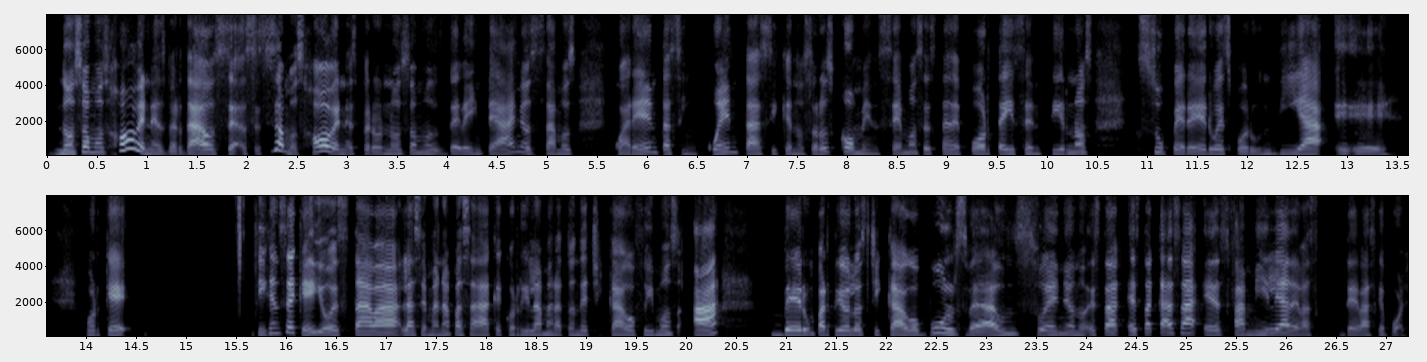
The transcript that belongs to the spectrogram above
no somos jóvenes, ¿verdad? O sea, sí somos jóvenes, pero no somos de 20 años, estamos 40, 50, así que nosotros comencemos este deporte y sentirnos superhéroes por un día, eh, eh, porque Fíjense que yo estaba la semana pasada que corrí la maratón de Chicago, fuimos a ver un partido de los Chicago Bulls, ¿verdad? Un sueño, ¿no? Esta, esta casa es familia de, bas- de básquetbol.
